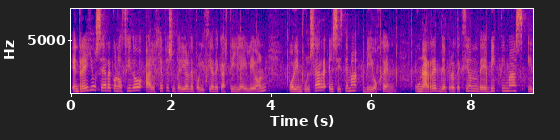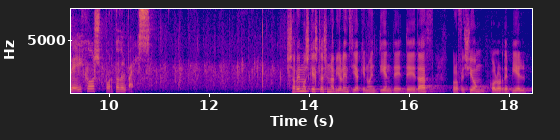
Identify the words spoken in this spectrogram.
Entre ellos se ha reconocido al jefe superior de Policía de Castilla y León por impulsar el sistema Biogen, una red de protección de víctimas y de hijos por todo el país. Sabemos que esta es una violencia que no entiende de edad, profesión, color de piel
